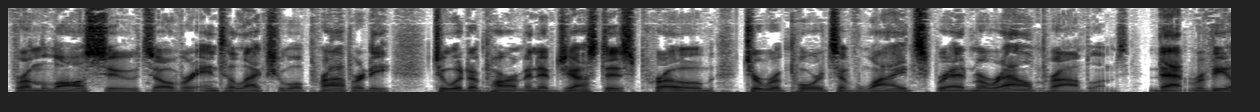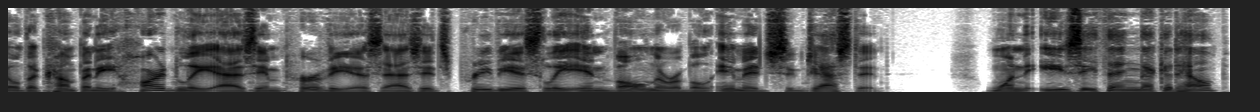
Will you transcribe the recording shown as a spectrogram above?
from lawsuits over intellectual property to a Department of Justice probe to reports of widespread morale problems that revealed a company hardly as impervious as its previously invulnerable image suggested. One easy thing that could help?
